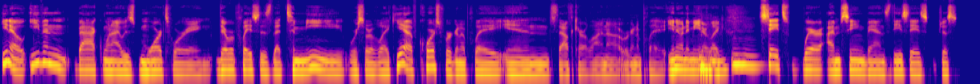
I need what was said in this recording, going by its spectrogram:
you know, even back when I was more touring, there were places that to me were sort of like, yeah, of course we're going to play in South Carolina or we're going to play, you know what I mean? Or like mm-hmm. states where I'm seeing bands these days just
